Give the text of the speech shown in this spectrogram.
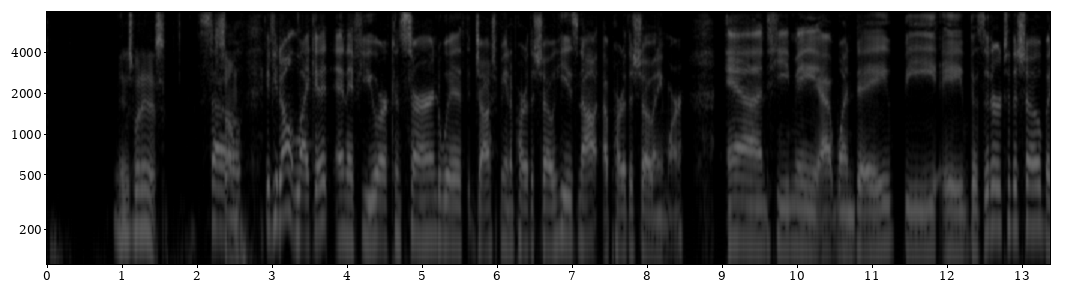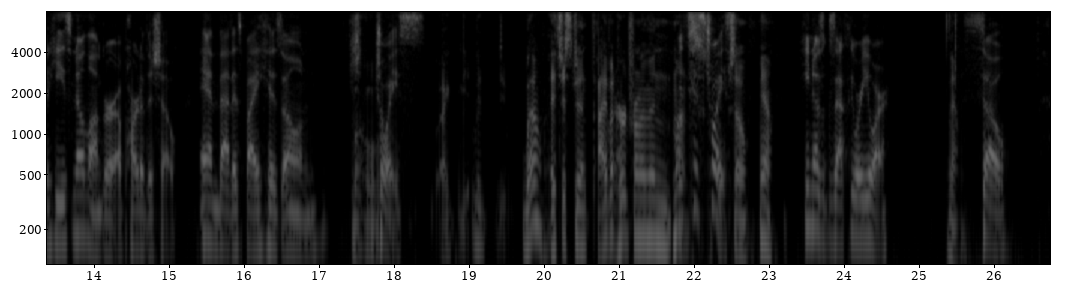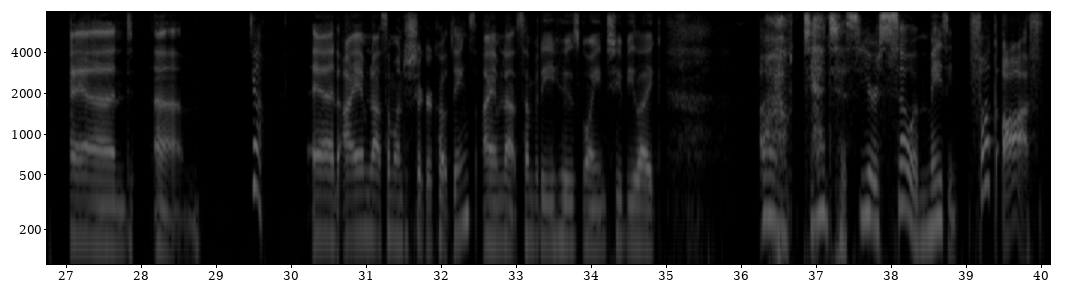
it is what it is. So, So- if you don't like it and if you are concerned with Josh being a part of the show, he is not a part of the show anymore. And he may at one day be a visitor to the show, but he's no longer a part of the show. And that is by his own choice. I, well, it's just been I haven't heard from him in months. It's his choice. So yeah, He knows exactly where you are. No. So, and um, yeah. And I am not someone to sugarcoat things. I am not somebody who's going to be like, oh, dentist, you're so amazing. Fuck off.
